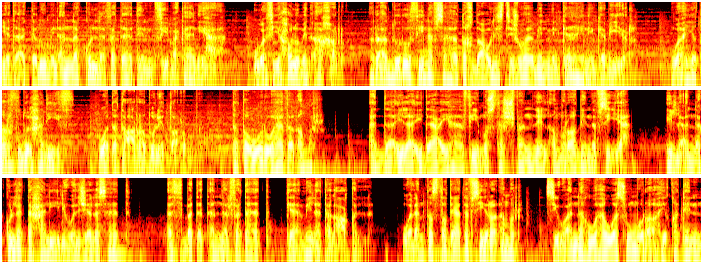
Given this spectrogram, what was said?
يتأكد من أن كل فتاة في مكانها. وفي حلم آخر رأت دروثي نفسها تخضع لاستجواب من كاهن كبير وهي ترفض الحديث وتتعرض للضرب. تطور هذا الأمر أدى إلى إيداعها في مستشفى للأمراض النفسية. إلا أن كل التحاليل والجلسات أثبتت أن الفتاة كاملة العقل ولم تستطع تفسير الأمر سوى أنه هوس مراهقة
